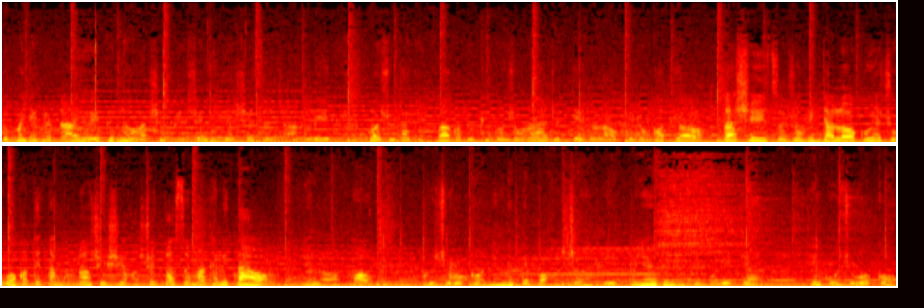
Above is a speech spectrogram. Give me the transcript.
tôi bây giờ hiện tại giờ ít thứ nào là ship về ship giờ ship sẽ trả đi có chủ ta chỉ qua có được khi còn rong ra rồi tiền nó lão thì nó có theo ta chỉ sử dụng đi trả lo của chủ có tết tăng một nào chỉ sẽ phải sinh to sớm mà theo lý tao như là bao của chủ còn những cái tay bắt ở trong kia bây giờ tôi nên tìm vào lý cha thế của chủ còn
